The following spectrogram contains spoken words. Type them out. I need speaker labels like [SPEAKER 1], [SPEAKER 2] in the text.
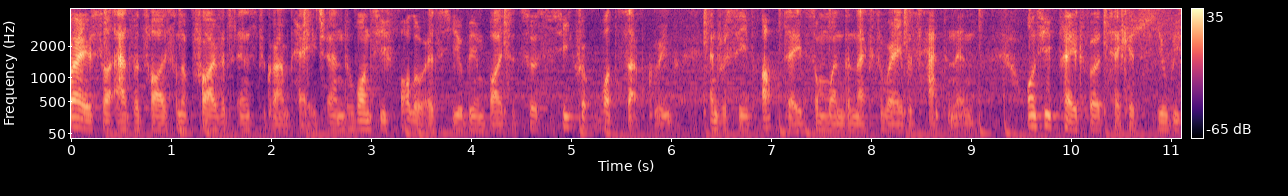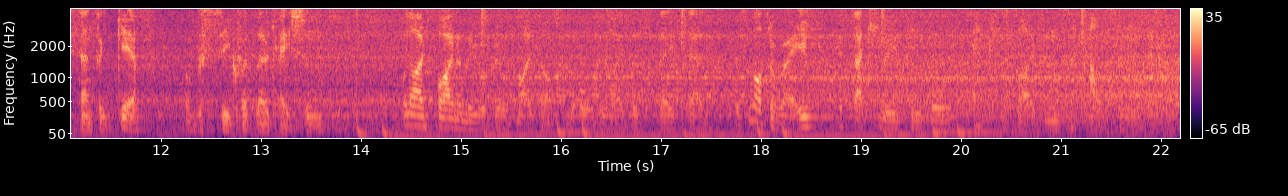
[SPEAKER 1] Raves are advertised on a private Instagram page, and once you follow it, you'll be invited to a secret WhatsApp group and receive updates on when the next rave is happening. Once you've paid for a ticket, you'll be sent a GIF of the secret location. When I finally revealed myself to the organisers, they said, it's not a rave, it's actually people exercising to house music.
